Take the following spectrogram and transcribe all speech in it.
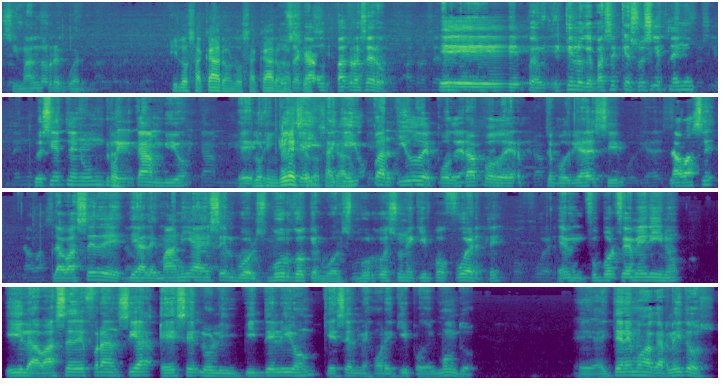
Si mal no recuerdo. Y lo sacaron, lo sacaron. Lo a sacaron Suecia. 4 a 0. Eh, pero es que lo que pasa es que Suecia está en un, Suecia está en un Los- recambio. Eh, los ingleses aquí lo sacaron. aquí hay un partido de poder a poder, se podría decir. La base, la base de, de Alemania es el Wolfsburgo, que el Wolfsburgo es un equipo fuerte en fútbol femenino. Y la base de Francia es el Olympique de Lyon, que es el mejor equipo del mundo. Eh, ahí tenemos a Carlitos.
